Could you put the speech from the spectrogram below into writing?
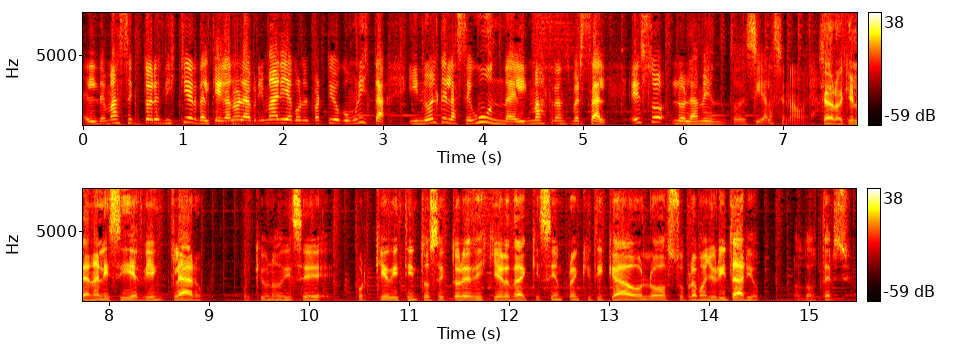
el de más sectores de izquierda, el que ganó la primaria con el Partido Comunista, y no el de la segunda, el más transversal. Eso lo lamento, decía la senadora. Claro, aquí el análisis es bien claro, porque uno dice, ¿por qué distintos sectores de izquierda que siempre han criticado los supramayoritarios, los dos tercios?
